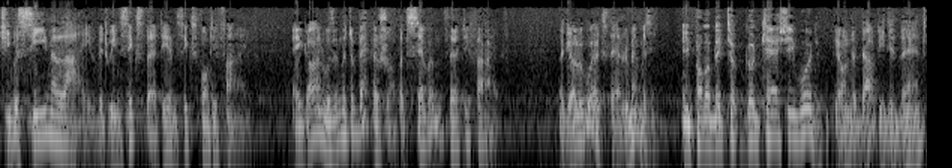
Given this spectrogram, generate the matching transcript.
She was seen alive between 6.30 and 6.45. Agard was in the tobacco shop at 7.35. The girl who works there remembers him. He probably took good care she would. Beyond a doubt he did that.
